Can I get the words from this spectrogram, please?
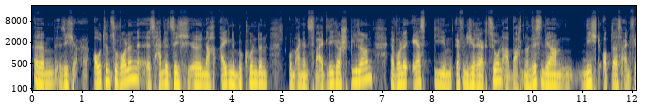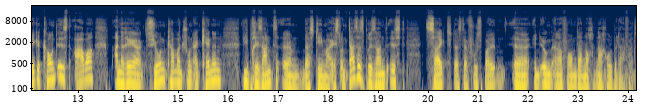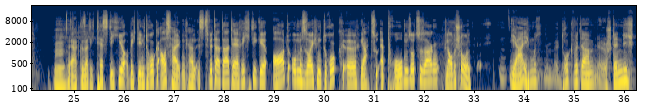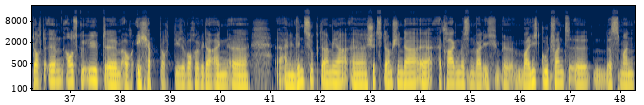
ähm, sich outen zu wollen. Es handelt sich äh, nach eigenem Bekunden um einen Zweitligaspieler. Er wolle erst die öffentliche Reaktion abwarten. Und wissen wir nicht, ob das ein Fake-Account ist, aber an der Reaktion kann man schon erkennen, wie brisant ähm, das Thema ist. Und dass es brisant ist, zeigt, dass der Fußball äh, in irgendeiner Form da noch Nachholbedarf hat. Hm. Er hat gesagt, ich teste hier, ob ich den Druck aushalten kann. Ist Twitter da der richtige Ort, um solchen Druck äh, ja, zu erproben sozusagen? Glaube schon. Ja, ich muss, Druck wird ja ständig dort ähm, ausgeübt. Ähm, auch ich habe doch diese Woche wieder ein, äh, einen Windzug da mir, äh, Shitstürmchen da äh, ertragen müssen, weil ich äh, mal nicht gut fand, äh, dass man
